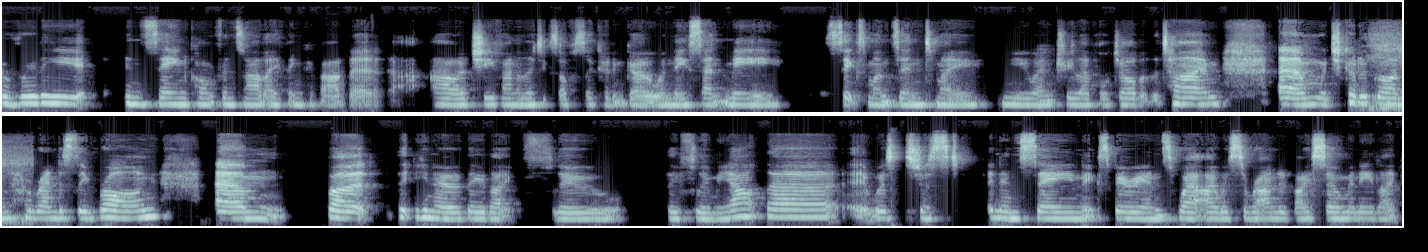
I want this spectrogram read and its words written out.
a really insane conference now that I think about it. Our chief analytics officer couldn't go, and they sent me six months into my new entry level job at the time, um, which could have gone horrendously wrong. Um, but you know, they like flew, they flew me out there. It was just an insane experience where I was surrounded by so many like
